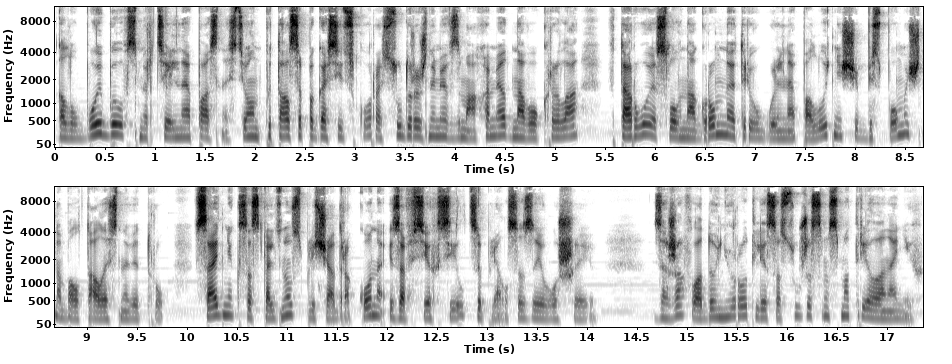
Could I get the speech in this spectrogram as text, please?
Голубой был в смертельной опасности. Он пытался погасить скорость судорожными взмахами одного крыла, второе, словно огромное треугольное полотнище, беспомощно болталось на ветру. Садник, соскользнув с плеча дракона, изо всех сил цеплялся за его шею. Зажав ладонью рот, Леса с ужасом смотрела на них.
